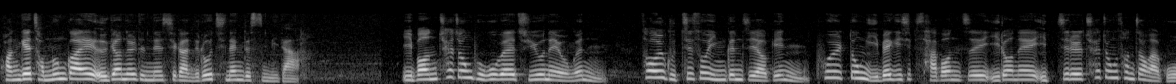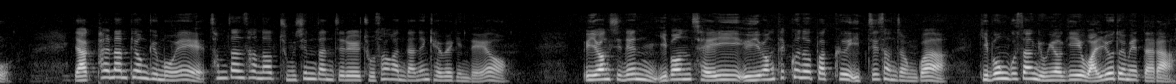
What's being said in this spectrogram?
관계 전문가의 의견을 듣는 시간으로 진행됐습니다. 이번 최종 보고회 주요 내용은 서울구치소 인근 지역인 포일동 224번지 1원의 입지를 최종 선정하고 약 8만 평 규모의 첨단산업 중심단지를 조성한다는 계획인데요. 의왕시는 이번 제2의왕 테크노파크 입지 선정과 기본구상 용역이 완료됨에 따라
